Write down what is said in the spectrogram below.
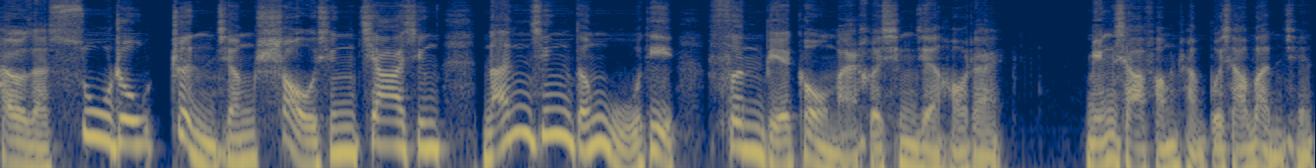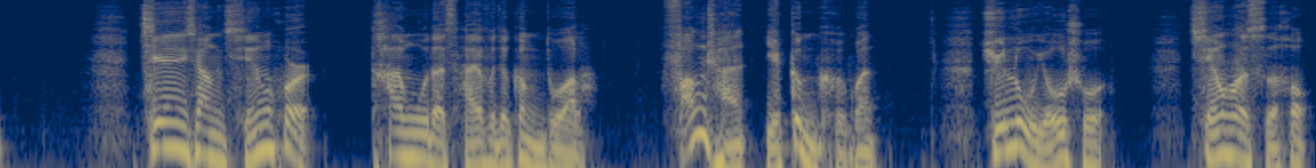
他又在苏州、镇江、绍兴、嘉兴、南京等五地分别购买和兴建豪宅，名下房产不下万间。奸相秦桧贪污的财富就更多了，房产也更可观。据陆游说，秦桧死后，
